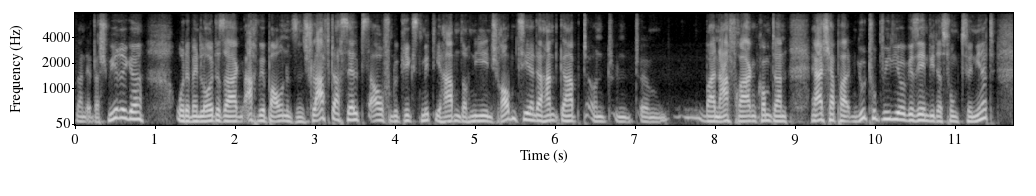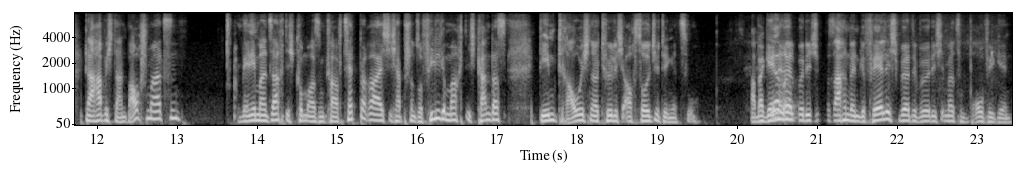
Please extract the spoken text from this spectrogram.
dann etwas schwieriger. Oder wenn Leute sagen, ach, wir bauen uns ein Schlafdach selbst auf und du kriegst mit, die haben doch nie einen Schraubenzieher in der Hand gehabt und, und ähm, bei Nachfragen kommt dann, ja, ich habe halt ein YouTube-Video gesehen, wie das funktioniert. Da habe ich dann Bauchschmerzen. Wenn jemand sagt, ich komme aus dem Kfz-Bereich, ich habe schon so viel gemacht, ich kann das, dem traue ich natürlich auch solche Dinge zu. Aber generell ja, würde ich Sachen, wenn gefährlich würde, würde ich immer zum Profi gehen,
